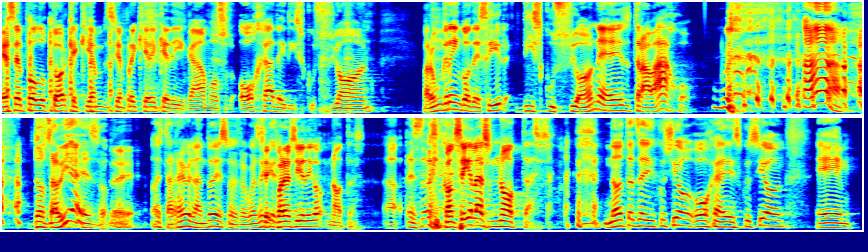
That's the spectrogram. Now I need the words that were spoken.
Es el productor que quien- siempre quiere que digamos hoja de discusión. Para un gringo decir discusión es trabajo. ¡Ah! No sabía eso. No, está revelando eso. Lo que pasa es Sí, que- por eso yo digo notas. Ah, eso- Consigue las notas. notas de discusión, hoja de discusión, eh,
